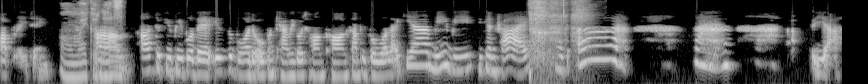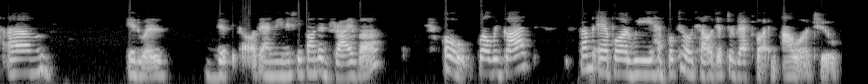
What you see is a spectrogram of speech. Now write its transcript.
operating. Oh my goodness. Um, asked a few people there, is the border open? Can we go to Hong Kong? Some people were like, yeah, maybe you can try. like, ah, yeah. Um, it was difficult and we initially found a driver. Oh, well, we got from the airport, we had booked a hotel just to rest for an hour or two.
